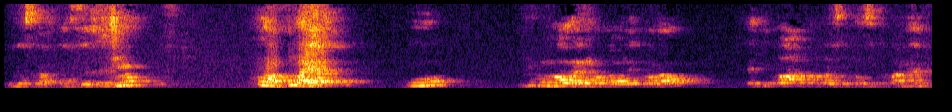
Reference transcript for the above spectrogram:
que nesse caso tem ser efetivo, uma correta, o Tribunal Regional Eleitoral trazer todos os equipamentos,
